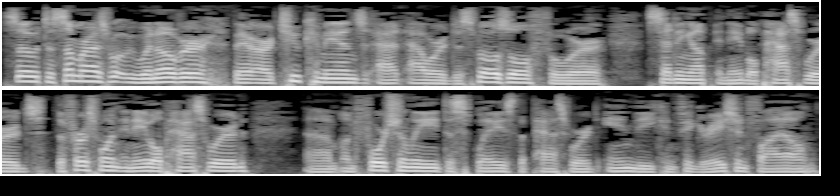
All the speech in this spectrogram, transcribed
So to summarize what we went over, there are two commands at our disposal for setting up enable passwords. The first one, enable password, um, unfortunately displays the password in the configuration file.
